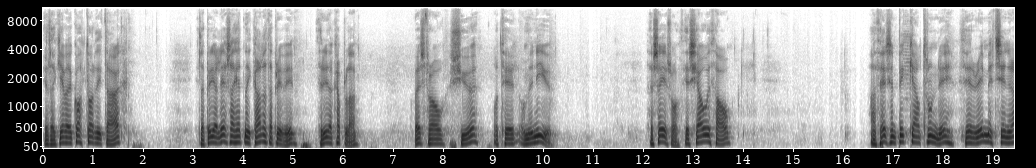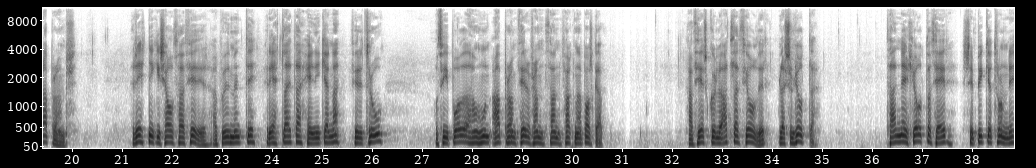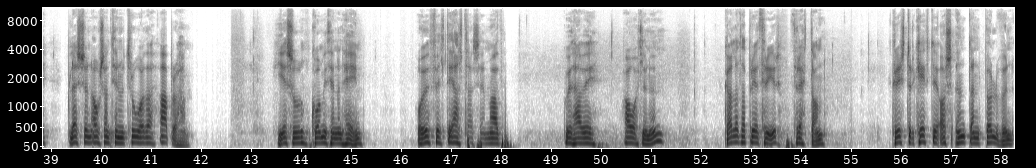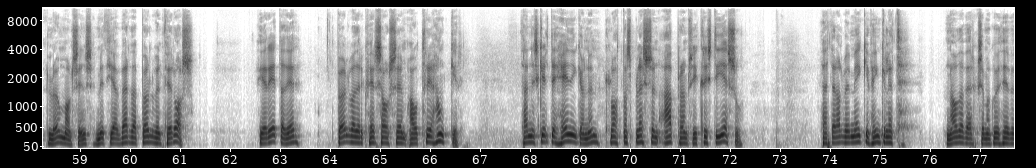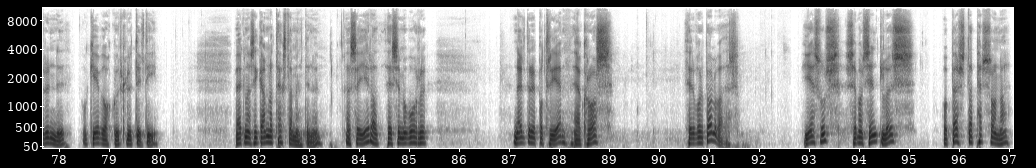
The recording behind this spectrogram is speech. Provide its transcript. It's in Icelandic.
Ég ætla að gefa þið gott orð í dag. Ég ætla að byrja að lesa hérna í Galatabrifi, þriða kapla, veist frá sjö og til og með nýju. Það segir svo, þér sjáu þá að þeir sem byggja á trúni, þeir eru einmitt sinir Abrahams. Rittningi sjá það fyrir að Guð myndi réttlæta heiningjana fyrir trú og því bóða hún Abraham fyrirfram þann fagnað bóskap. Af þér skulu allar þjóðir blessu hljóta. Þannig hljóta þeir sem byggja trónni blessun ásandinum trúaða Abraham. Jésu kom í þennan heim og uppfyldi allt það sem að Guð hafi áallunum. Galatabrið 3, 13 Kristur keipti oss undan bölfun lögmálsins með því að verða bölfun fyrir oss. Því að reyta þér, bölfaðir hver sá sem á tri hangir. Þannig skildi heiðingjónum hlotnast blessun Abrams í Kristi Jésu. Þetta er alveg mikið fengilegt náðaverk sem að Guð hefur unnið og gefið okkur hlutild í. Vegna þessi gamla testamentinu, það segir að þeir sem að voru neldur upp á tré eða kross þeir voru bálvaðir. Jésús sem var syndlaus og besta persóna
